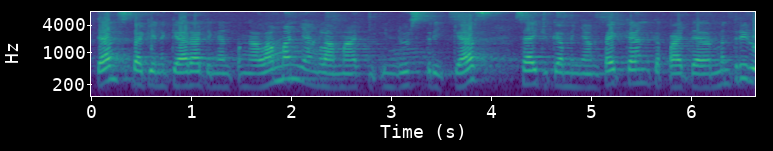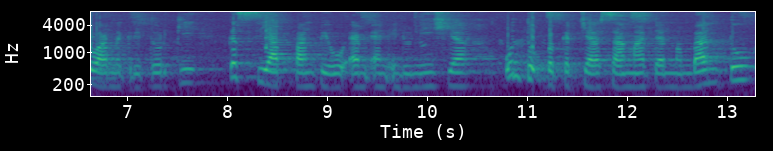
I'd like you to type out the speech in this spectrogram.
Dan sebagai negara dengan pengalaman yang lama di industri gas, saya juga menyampaikan kepada Menteri Luar Negeri Turki kesiapan BUMN Indonesia untuk bekerja sama dan membantu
